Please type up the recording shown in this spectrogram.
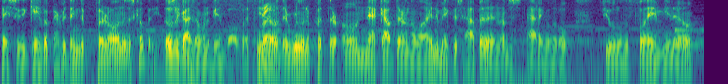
basically gave up everything to put it all into this company. Those are guys I want to be involved with. You know, they're willing to put their own neck out there on the line to make this happen and I'm just adding a little fuel to the flame, you know?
